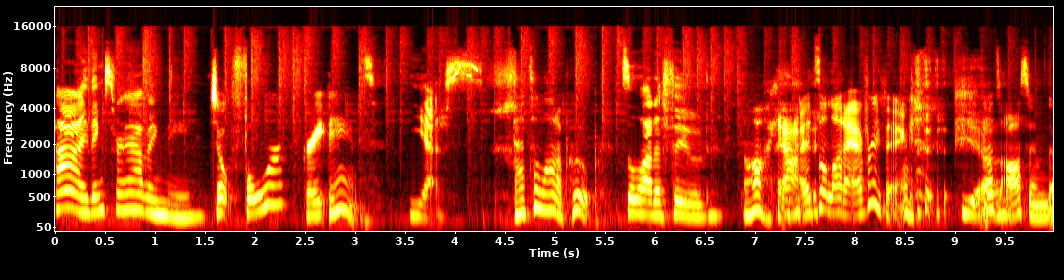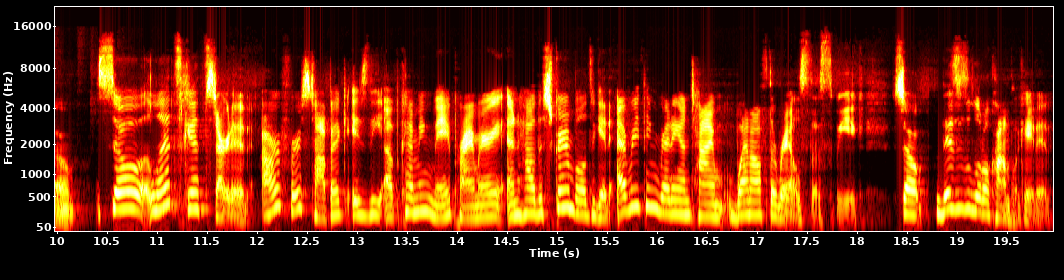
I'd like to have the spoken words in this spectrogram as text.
Hi, thanks for having me. So, four Great Danes. Yes. That's a lot of poop. It's a lot of food. Oh, yeah, it's a lot of everything. Yeah. That's awesome, though. So let's get started. Our first topic is the upcoming May primary and how the scramble to get everything ready on time went off the rails this week. So, this is a little complicated.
